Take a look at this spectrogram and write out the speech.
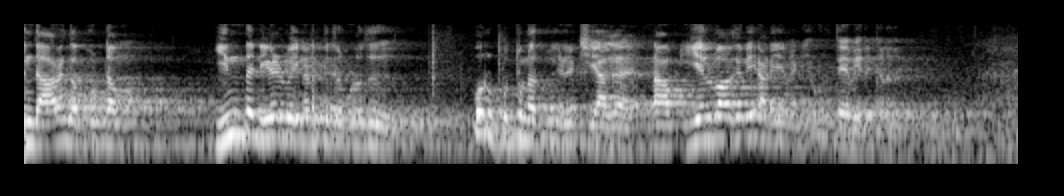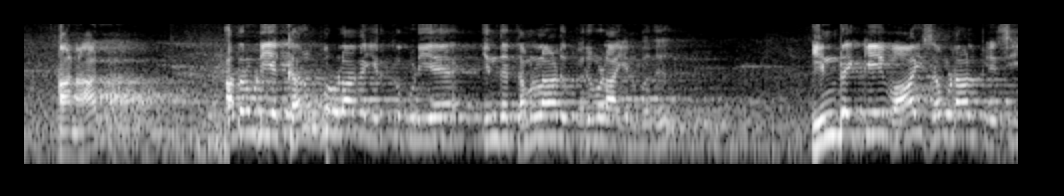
இந்த அரங்க கூட்டம் இந்த நிகழ்வை நடத்துகிற பொழுது ஒரு புத்துணர்வு எழுச்சியாக நாம் இயல்பாகவே அடைய வேண்டிய ஒரு தேவை இருக்கிறது. ஆனால் அதனுடைய கருப்பொருளாக இருக்கக்கூடிய இந்த தமிழ்நாடு பெருவிழா என்பது இன்றைக்கு வாய் சவுடால் பேசி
